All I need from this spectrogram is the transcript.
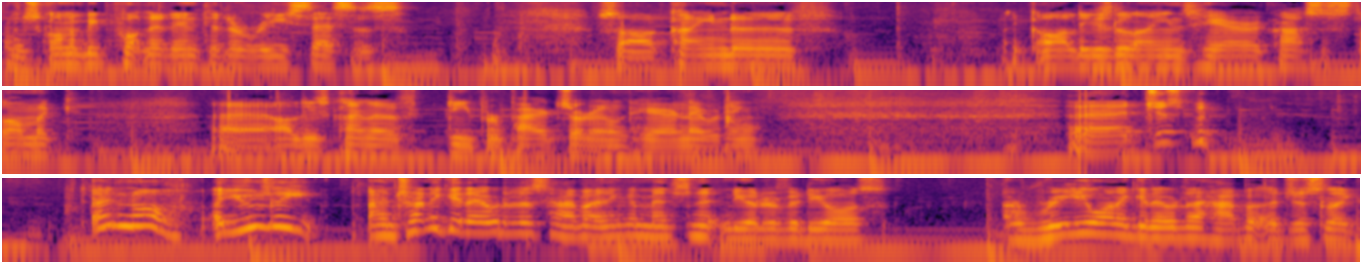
I'm just going to be putting it into the recesses. So kind of like all these lines here across the stomach, uh, all these kind of deeper parts around here and everything. Uh, just, I don't know, I usually, I'm trying to get out of this habit, I think I mentioned it in the other videos. I really want to get out of the habit of just like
